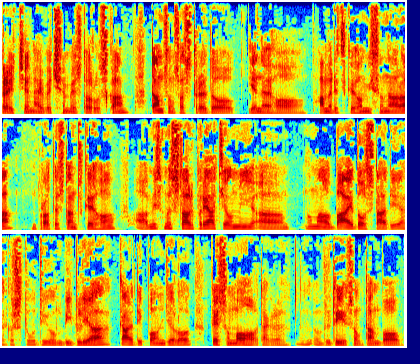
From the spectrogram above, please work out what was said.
tretie najväčšie mesto Ruska. Tam som sa stredol jedného amerického misionára, protestantského a my sme stali priateľmi a on mal Bible study ako štúdium Biblia každý pondelok, keď som mohol, takže vždy som tam bol.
